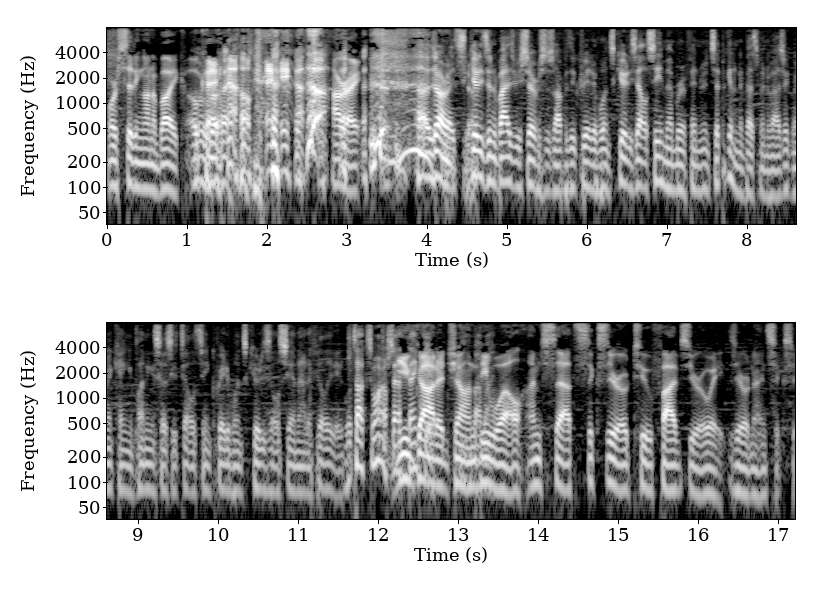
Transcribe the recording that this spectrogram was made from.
Or sitting on a bike. Okay. Right. okay. All right. Uh, all right. Securities and advisory services offered through Creative One Securities LLC, member of FINRA Syndicate, an investment advisor, Grand Canyon Planning Associates LLC, and Creative One Securities LLC are not affiliated. We'll talk tomorrow. Seth. You Thank got you. it, John. Be Bye-bye. well. I'm Seth, 602 508 0960.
